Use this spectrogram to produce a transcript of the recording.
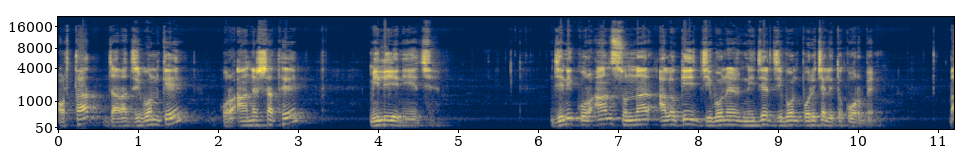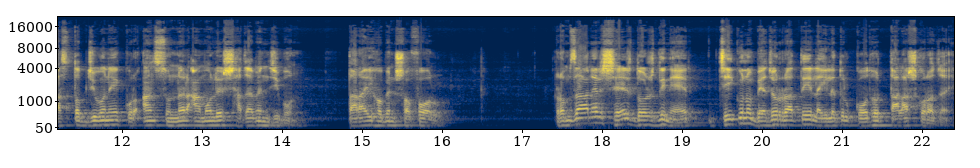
অর্থাৎ যারা জীবনকে কোরআনের সাথে মিলিয়ে নিয়েছে। যিনি কোরআন, সুন্নার আলোকেই জীবনের নিজের জীবন পরিচালিত করবেন। বাস্তব জীবনে কোরআন সুন্নার আমলে সাজাবেন জীবন, তারাই হবেন সফল। রমজানের শেষ দশ দিনের যে কোনো বেজর রাতে লাইলাতুল কদর তালাশ করা যায়।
